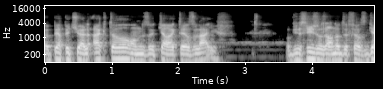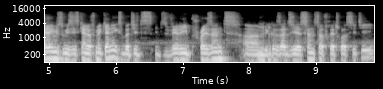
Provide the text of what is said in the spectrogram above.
a perpetual actor on the character's life. Obviously, those are not the first games with this kind of mechanics, but it's it's very present um, mm-hmm. because that's the essence of Retro City.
